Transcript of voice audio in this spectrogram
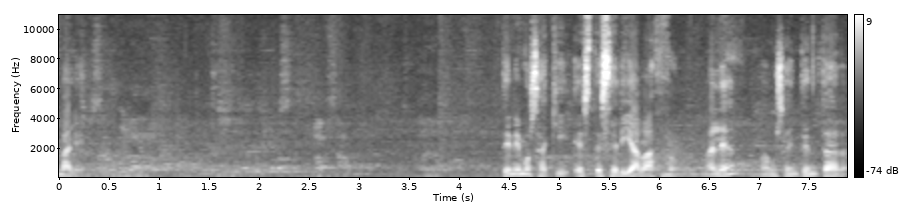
Vale, tenemos aquí. Este sería bazo, ¿vale? Vamos a intentar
